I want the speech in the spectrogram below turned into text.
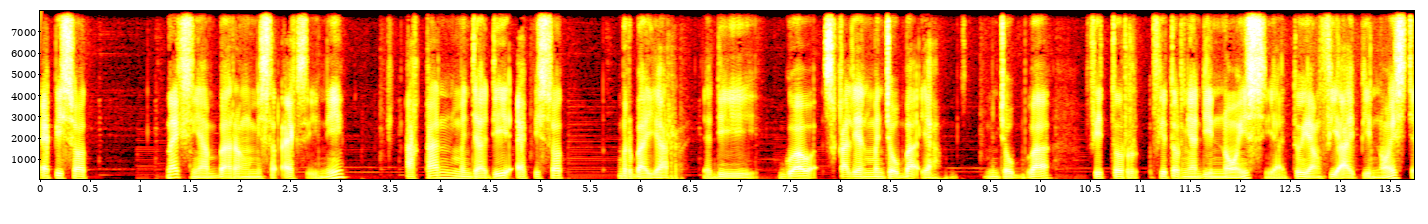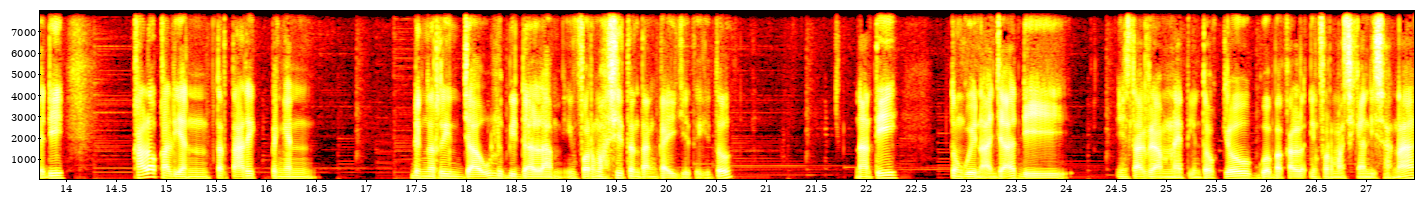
episode nextnya bareng Mr. X ini akan menjadi episode berbayar. Jadi gue sekalian mencoba ya mencoba fitur fiturnya di noise yaitu yang VIP noise jadi kalau kalian tertarik pengen dengerin jauh lebih dalam informasi tentang kayak gitu-gitu nanti tungguin aja di Instagram Net in Tokyo, gue bakal informasikan di sana.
